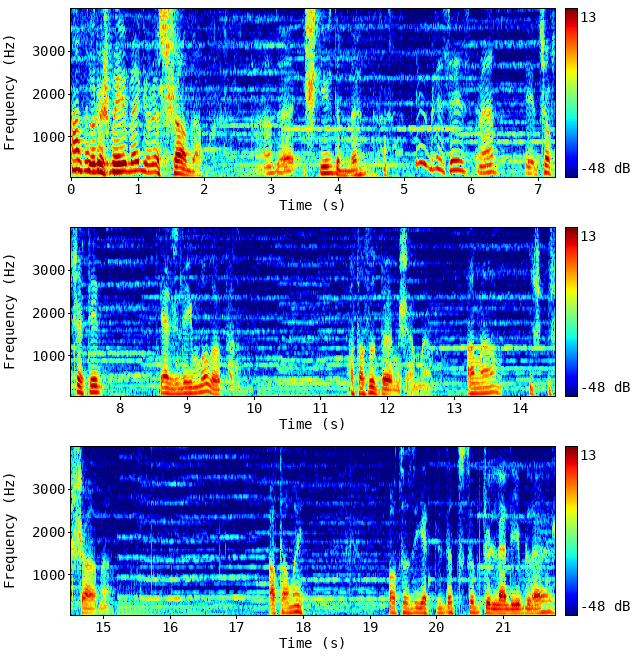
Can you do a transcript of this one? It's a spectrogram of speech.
Hazır. Görüşməyimə görə şadam. Ancaq işləyirdim də. Bilirsiniz, mən e, çox çətin gəncliyim olub. Atasız böyümüşəm mən. Anam üç, üç uşaqla. Atamı 37-də tutub gülləliyiblər.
